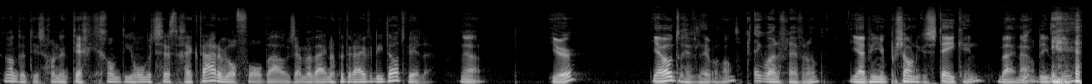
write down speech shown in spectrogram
Want het is gewoon een techgigant die 160 hectare wil volbouwen. Er zijn maar weinig bedrijven die dat willen. Ja. Jur, jij woont toch in Flevoland? Ik woon in Flevoland. Jij hebt hier een persoonlijke steek in, bijna, op die manier.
